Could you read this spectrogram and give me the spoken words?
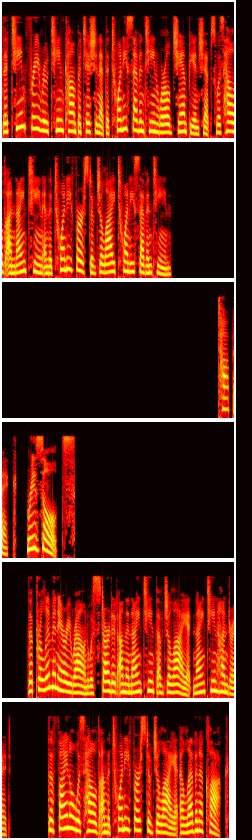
The team free routine competition at the 2017 World Championships was held on 19 and 21 July 2017. Topic. Results The preliminary round was started on 19 July at 1900. The final was held on 21 July at 11 o'clock.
